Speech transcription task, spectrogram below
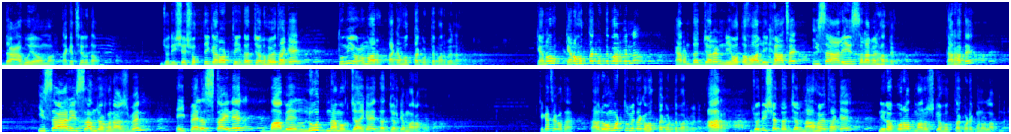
দা হুয়া ওমর তাকে ছেড়ে দাও। যদি সে সত্যিকার অর্থেই দাজ্জাল হয়ে থাকে, তুমি ওমর তাকে হত্যা করতে পারবে না। কেন? কেন হত্যা করতে পারবেন না? কারণ দাজ্জালের নিহত হওয়া লেখা আছে ঈসা আলী ইসলামের হাতে। কার হাতে? ঈসা আলী ইসলাম যখন আসবেন, এই প্যালেস্টাইনের বাবে লুদ নামক জায়গায় দাজ্জালকে মারা হবে। ঠিক আছে কথা? তাহলে ওমর তুমি তাকে হত্যা করতে পারবে না। আর যদি সে দাজ্জাল না হয়ে থাকে, নিরপরাধ মানুষকে হত্যা করে কোনো লাভ নাই।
